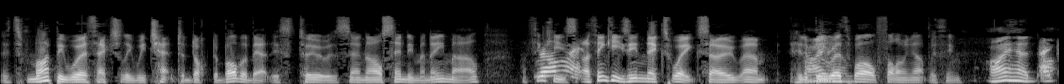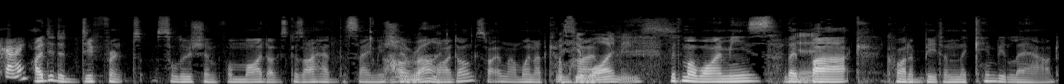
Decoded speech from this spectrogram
it might be worth actually we chat to Dr. Bob about this too, is, and I'll send him an email. I think he's I think he's in next week, so um, it'd I be worthwhile following up with him. I had Okay. I, I did a different solution for my dogs because I had the same issue Oh, with my dogs. So, when I'd come With your home Wimies. with my Wimies, they Yeah. bark quite a bit and they can be loud.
